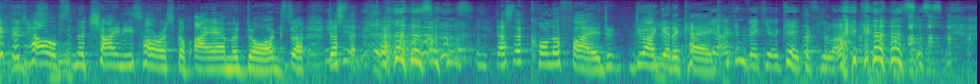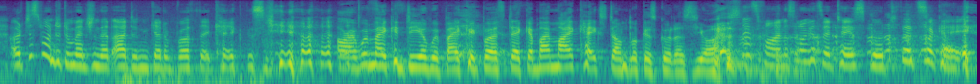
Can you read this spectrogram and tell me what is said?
if it helps in the Chinese horoscope, I am a dog. So does that, does that qualify? Do, do I get a cake? Yeah, I can bake you a cake if you like. I just wanted to mention that I didn't get a birthday cake this year. All right, we make a deal. We bake a birthday cake. My, my cakes don't look as good as yours. That's fine, as long as they taste good. That's okay.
